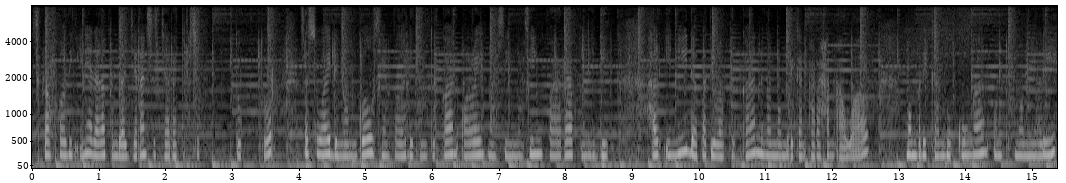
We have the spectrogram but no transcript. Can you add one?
scaffolding ini adalah pembelajaran secara terstruktur sesuai dengan goals yang telah ditentukan oleh masing-masing para pendidik hal ini dapat dilakukan dengan memberikan arahan awal memberikan dukungan untuk memilih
